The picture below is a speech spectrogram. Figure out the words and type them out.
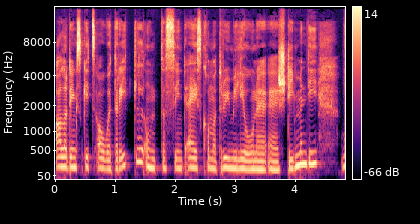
Allerdings gibt es auch ein Drittel und das sind 1,3 Millionen äh, Stimmende, die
